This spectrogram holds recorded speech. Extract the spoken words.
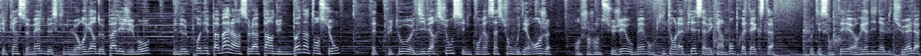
quelqu'un se mêle de ce qui ne le regarde pas les Gémeaux, mais ne le prenez pas mal, hein, cela part d'une bonne intention. Faites plutôt euh, diversion si une conversation vous dérange, en changeant de sujet ou même en quittant la pièce avec un bon prétexte. Côté santé, euh, rien d'inhabituel,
